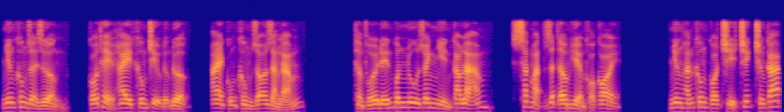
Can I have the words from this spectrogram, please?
nhưng không rời giường, có thể hay không chịu đựng được, ai cũng không rõ ràng lắm. Thẩm phối đến quân nhu doanh nhìn cao lãm, sắc mặt rất âm hiểm khó coi. Nhưng hắn không có chỉ trích trương cáp,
